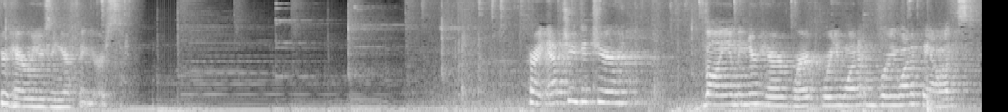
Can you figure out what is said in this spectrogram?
your hair using your fingers. All right, after you get your volume in your hair where, where you want it where you want it balanced,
